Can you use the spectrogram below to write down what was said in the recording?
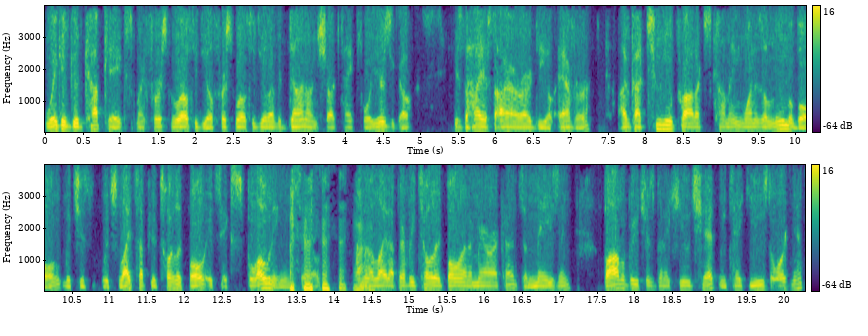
Wicked Good Cupcakes, my first royalty deal, first royalty deal ever done on Shark Tank four years ago, is the highest IRR deal ever. I've got two new products coming. One is IllumiBowl, which is which lights up your toilet bowl. It's exploding in sales. wow. I'm going to light up every toilet bowl in America. It's amazing. Bottle Breacher has been a huge hit. We take used ordnance.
